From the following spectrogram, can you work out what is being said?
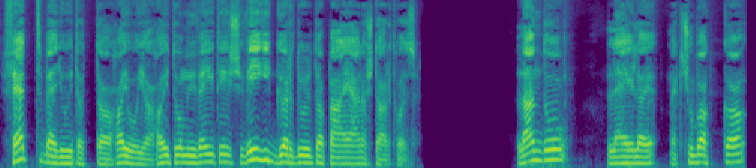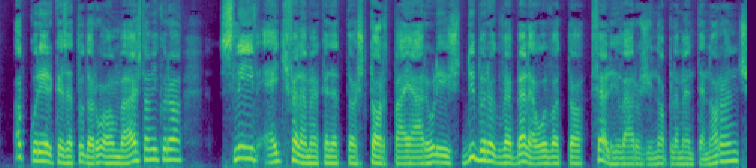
Fett begyújtotta a hajója hajtóműveit, és végig gördült a pályán a starthoz. Landó Leila meg Csubakka akkor érkezett oda rohanvást, amikor a Slave egy felemelkedett a startpályáról, és dübörögve beleolvatta a felhővárosi naplemente narancs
